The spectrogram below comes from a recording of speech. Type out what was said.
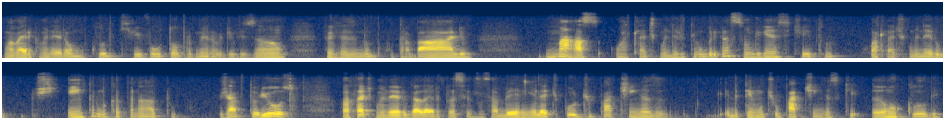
O América Mineiro é um clube que voltou para a primeira divisão, vem fazendo um bom trabalho, mas o Atlético Mineiro tem obrigação de ganhar esse título. O Atlético Mineiro entra no campeonato já vitorioso. O Atlético Mineiro, galera, para vocês não saberem, ele é tipo o tio Patinhas. Ele tem um tio Patinhas que ama o clube,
